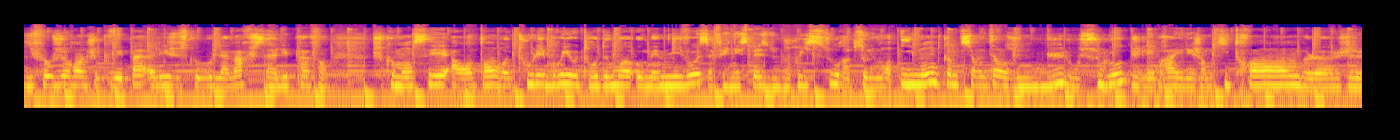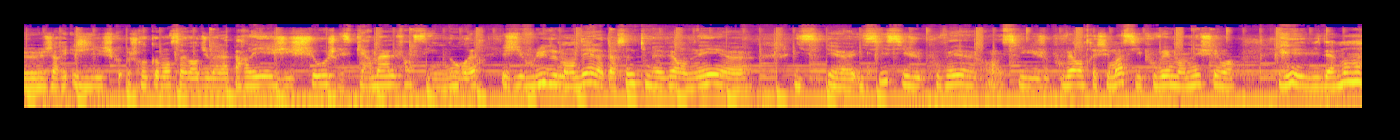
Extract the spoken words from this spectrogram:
il faut que je rentre. Je pouvais pas aller jusqu'au bout de la marche, ça allait pas. Enfin, je commençais à entendre tous les bruits autour de moi au même niveau. Ça fait une espèce de bruit sourd absolument immonde, comme si on était dans une bulle ou sous l'eau. J'ai les bras et les jambes qui tremblent. Je, recommence à avoir du mal à parler. J'ai chaud, je respire mal. Enfin, c'est une horreur. J'ai voulu demander à la personne qui m'avait emmené euh, euh, ici, si je pouvais, euh, si je pouvais rentrer chez moi, s'il pouvait m'emmener chez moi. Et évidemment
